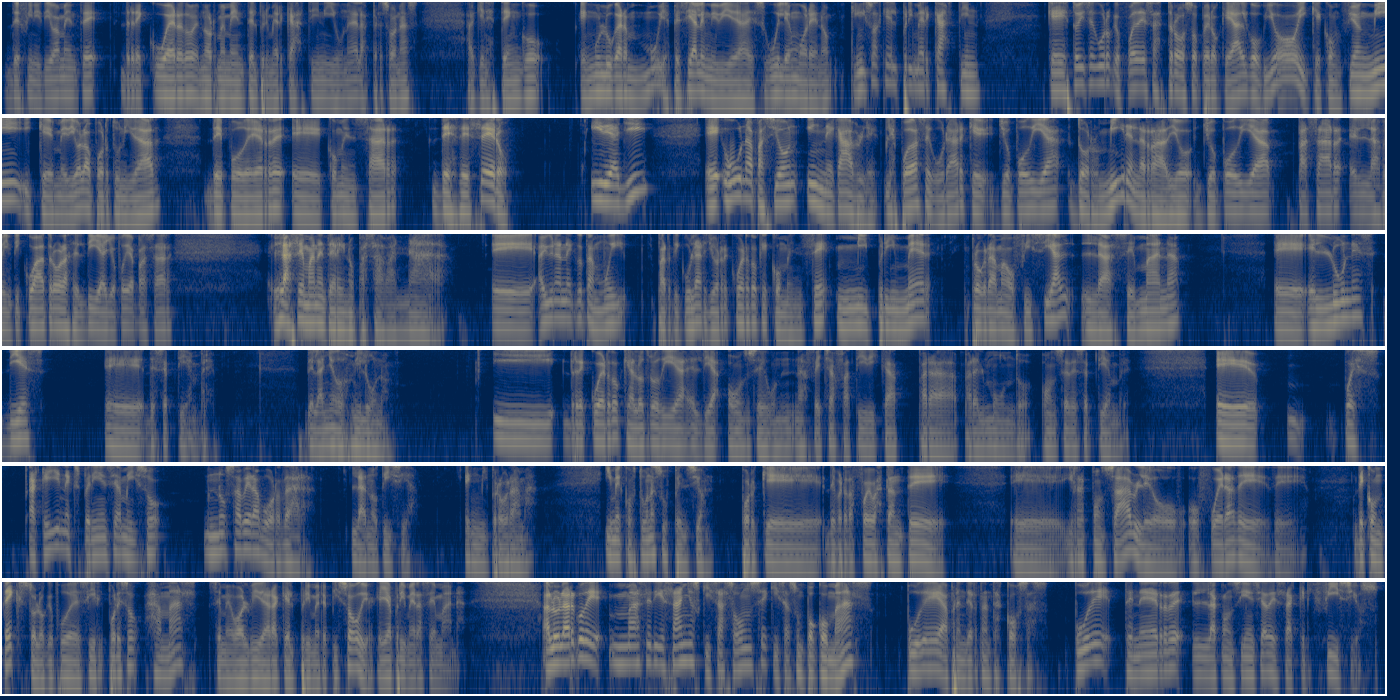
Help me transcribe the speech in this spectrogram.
Definitivamente recuerdo enormemente el primer casting y una de las personas a quienes tengo en un lugar muy especial en mi vida es William Moreno, quien hizo aquel primer casting que estoy seguro que fue desastroso, pero que algo vio y que confió en mí y que me dio la oportunidad de poder eh, comenzar desde cero. Y de allí eh, hubo una pasión innegable. Les puedo asegurar que yo podía dormir en la radio, yo podía pasar las 24 horas del día, yo podía pasar la semana entera y no pasaba nada. Eh, hay una anécdota muy particular. Yo recuerdo que comencé mi primer programa oficial la semana, eh, el lunes 10 eh, de septiembre del año 2001. Y recuerdo que al otro día, el día 11, una fecha fatídica para, para el mundo, 11 de septiembre, pues aquella inexperiencia me hizo no saber abordar la noticia en mi programa. Y me costó una suspensión, porque de verdad fue bastante eh, irresponsable o, fuera de, de, contexto lo que pude decir. Por eso jamás se me va a olvidar aquel primer episodio, aquella primera semana. A lo largo de más de 10 años, quizás 11, quizás un poco más, pude aprender tantas cosas. Pude tener la conciencia de sacrificios.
